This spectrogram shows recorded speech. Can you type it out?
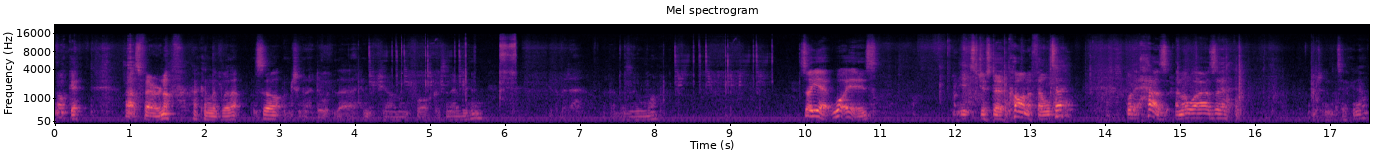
Okay, that's fair enough. I can live with that. So I'm just going to do it there make sure I'm in focus and everything. Get a bit of, a bit of a zoom on. So yeah, what it is it's just a corner filter, but it has an Oase, I'm going to take it out,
